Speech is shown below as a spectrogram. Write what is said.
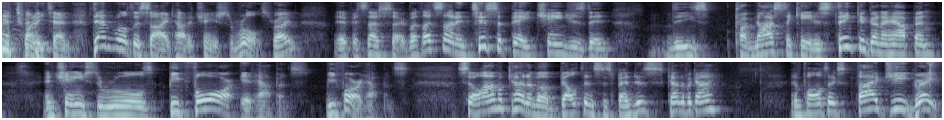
in 2010? then we'll decide how to change the rules, right? If it's necessary. But let's not anticipate changes that these prognosticators think are going to happen and change the rules before it happens. Before it happens. So I'm a kind of a belt and suspenders kind of a guy in politics. 5G, great.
